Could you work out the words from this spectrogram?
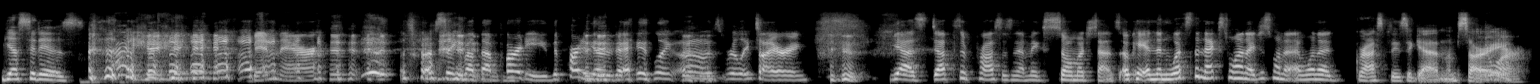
Yes, it is. Been there. That's what I was saying about that party, the party the other day. like, oh, it's really tiring. yes, depth of processing. That makes so much sense. Okay. And then what's the next one? I just want to, I want to grasp these again. I'm sorry. Sure.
